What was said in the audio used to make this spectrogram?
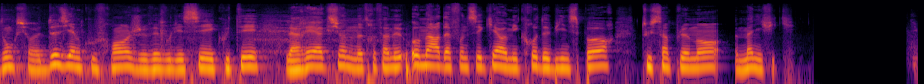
donc sur le deuxième coup franc, je vais vous laisser écouter la réaction de notre fameux Omar Da Fonseca au micro de Beansport, tout simplement magnifique. Bon,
